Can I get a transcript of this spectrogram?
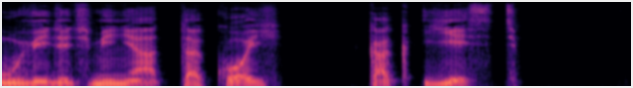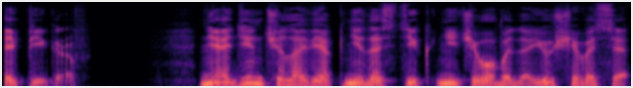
увидеть меня такой, как есть. Эпиграф. Ни один человек не достиг ничего выдающегося,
